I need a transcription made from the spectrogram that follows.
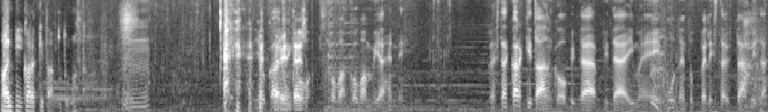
Ai niin, karkkitaakku tuolta. Mm. Jokaisen kova, kova, kovan miehen, niin... Kyllä sitä karkkitankoa pitää, pitää imeä, ei muuten tuu pelistä yhtään mitään.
